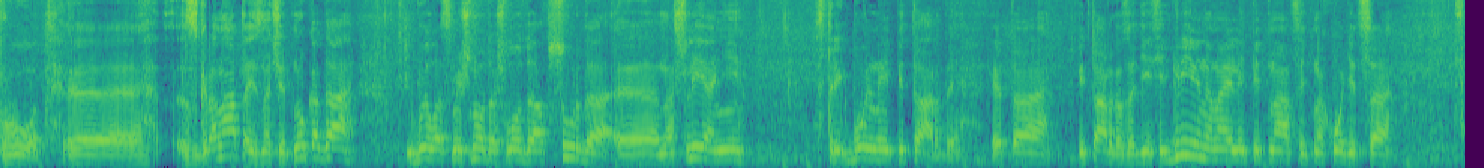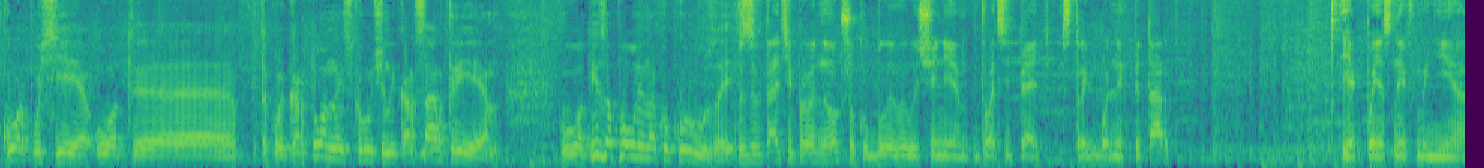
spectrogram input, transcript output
Вот. Э, с гранатой, значит, ну, когда было смешно, дошло до абсурда, э, нашли они стрикбольные петарды. Это петарда за 10 гривен, она или 15, находится в корпусе от э, такой картонный, скрученный корсар 3М. Вот, и заполнена кукурузой. В результаті проведеного обшуку були вилучені 25 страйкбольних петард. Як пояснив мені е,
